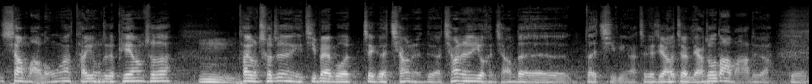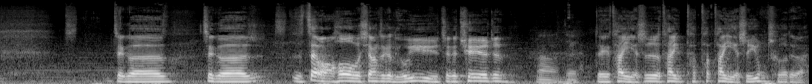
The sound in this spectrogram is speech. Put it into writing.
像马龙啊，他用这个偏阳车，嗯，他用车阵也击败过这个羌人，对吧？羌人有很强的的骑兵啊，这个叫叫凉州大马，对吧？对，这个这个呃再往后，像这个刘裕这个雀跃阵，啊，对，对他也是他他他他也是用车，对吧？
